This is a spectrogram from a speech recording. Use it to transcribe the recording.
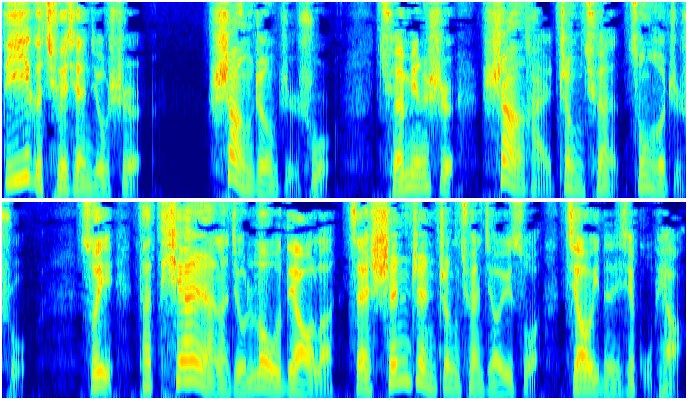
第一个缺陷就是上证指数全名是上海证券综合指数，所以它天然了就漏掉了在深圳证券交易所交易的那些股票。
